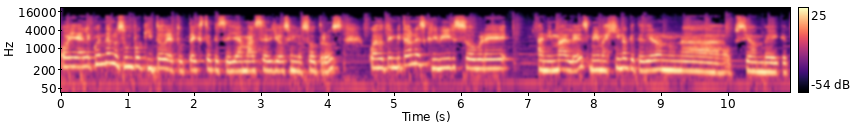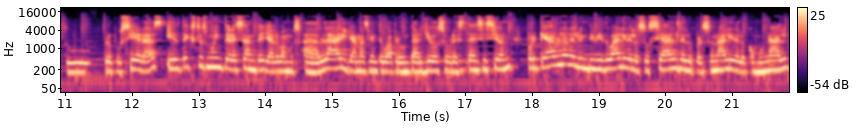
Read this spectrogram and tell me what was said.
Oye, Ale, cuéntanos un poquito de tu texto que se llama Ser yo sin los otros. Cuando te invitaron a escribir sobre animales, me imagino que te dieron una opción de que tú propusieras. Y el texto es muy interesante, ya lo vamos a hablar y ya más bien te voy a preguntar yo sobre esta decisión, porque habla de lo individual y de lo social, de lo personal y de lo comunal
